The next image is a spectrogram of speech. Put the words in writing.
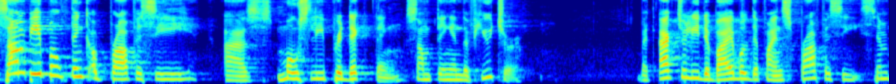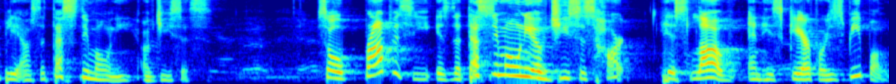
Some people think of prophecy as mostly predicting something in the future. But actually, the Bible defines prophecy simply as the testimony of Jesus. So, prophecy is the testimony of Jesus' heart, his love, and his care for his people.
